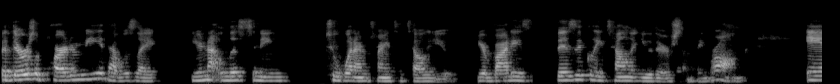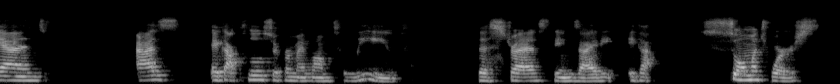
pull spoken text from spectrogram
But there was a part of me that was like, you're not listening to what I'm trying to tell you. Your body's physically telling you there's something wrong. And as it got closer for my mom to leave, the stress, the anxiety, it got so much worse.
